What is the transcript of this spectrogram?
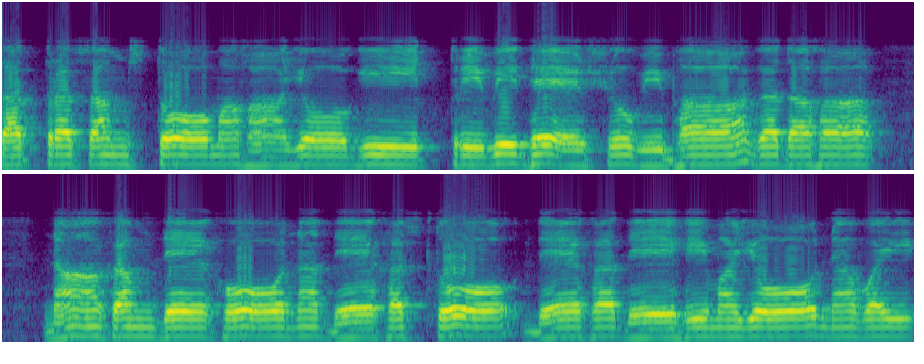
तत्र संस्थो महायोगी त्रिविधेषु विभागदः नाहं देहो न देहस्थो देहदेहिमयो न वै।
